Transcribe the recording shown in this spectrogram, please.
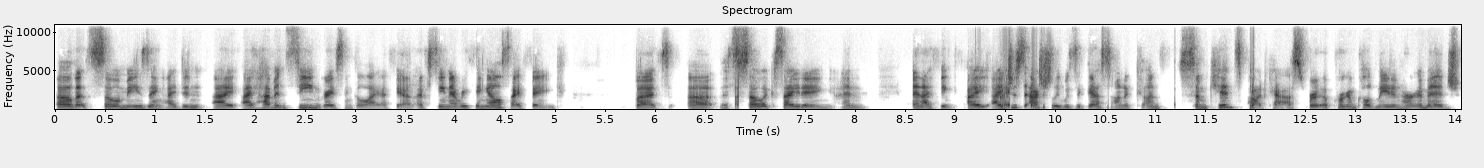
Oh, that's so amazing. I didn't I I haven't seen Grace and Goliath yet. I've seen everything else, I think. But uh that's so exciting and and I think I I just actually was a guest on a on some kids podcast for a program called Made in Her Image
